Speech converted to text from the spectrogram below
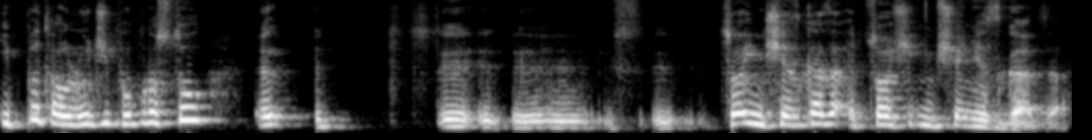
i pytał ludzi po prostu, e, e, co im się zgadza, coś im się nie zgadza.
